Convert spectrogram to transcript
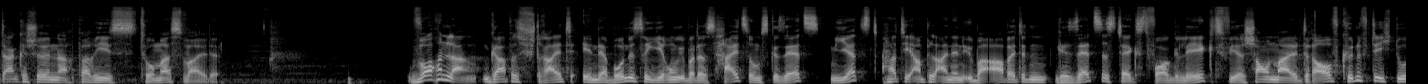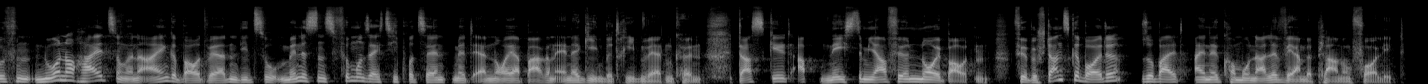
Dankeschön nach Paris, Thomas Walde. Wochenlang gab es Streit in der Bundesregierung über das Heizungsgesetz. Jetzt hat die Ampel einen überarbeiteten Gesetzestext vorgelegt. Wir schauen mal drauf. Künftig dürfen nur noch Heizungen eingebaut werden, die zu mindestens 65 Prozent mit erneuerbaren Energien betrieben werden können. Das gilt ab nächstem Jahr für Neubauten. Für Bestandsgebäude sobald eine kommunale Wärmeplanung vorliegt.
